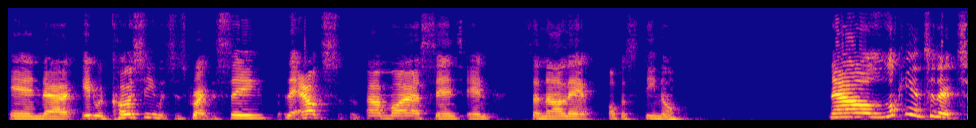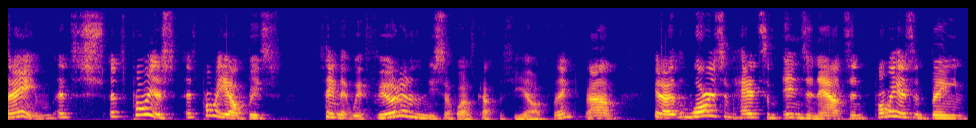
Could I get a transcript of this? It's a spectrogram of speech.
and uh, Edward Kosi, which is great to see. The outs are Maya Sands and Sanale Augustino. Now, looking into that team, it's it's probably a, it's probably our best team that we've fielded in the New South Wales Cup this year. I think. Um, you know, the Warriors have had some ins and outs, and probably hasn't been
